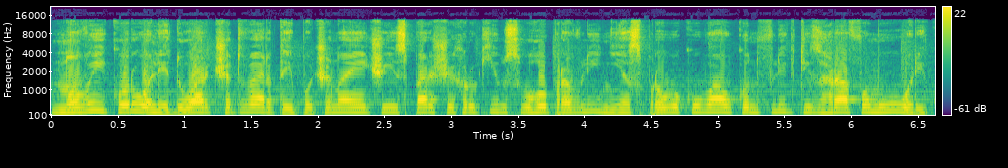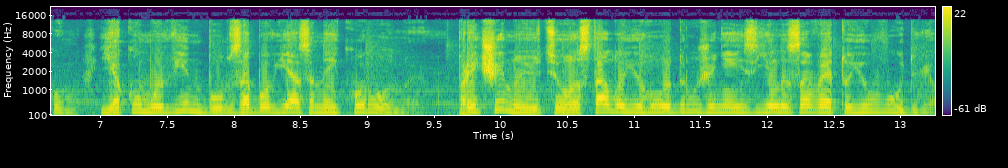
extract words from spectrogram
Новий король Едуард IV, починаючи із перших років свого правління, спровокував конфлікт із графом Уоріком, якому він був зобов'язаний короною. Причиною цього стало його одруження із Єлизаветою Вудвіл.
